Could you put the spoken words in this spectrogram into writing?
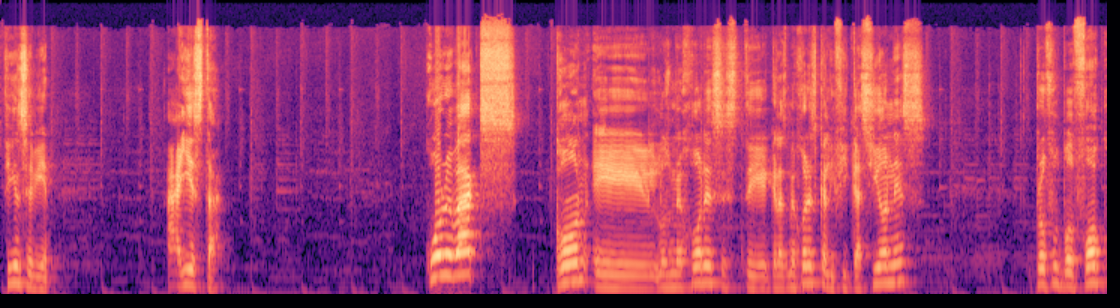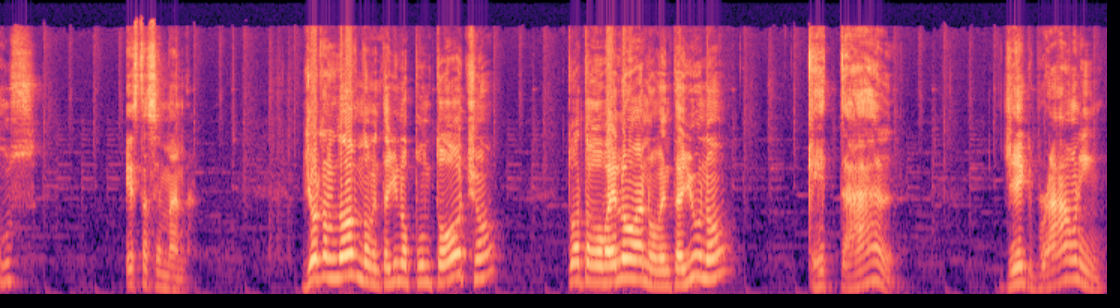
Fíjense bien. Ahí está. Quarterbacks con eh, los mejores, este, las mejores calificaciones. Pro Football Focus esta semana. Jordan Love 91.8. Tuatago Bailoa 91. ¿Qué tal? Jake Browning.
